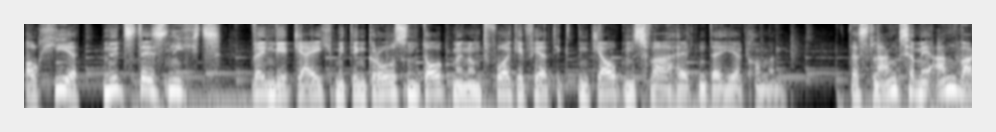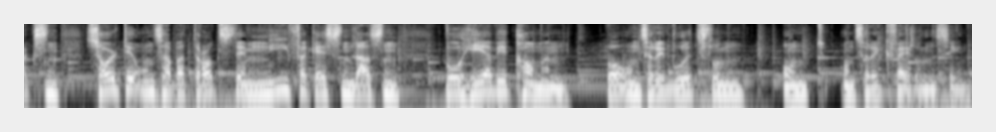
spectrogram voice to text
Auch hier nützt es nichts, wenn wir gleich mit den großen Dogmen und vorgefertigten Glaubenswahrheiten daherkommen. Das langsame Anwachsen sollte uns aber trotzdem nie vergessen lassen, woher wir kommen, wo unsere Wurzeln und unsere Quellen sind.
